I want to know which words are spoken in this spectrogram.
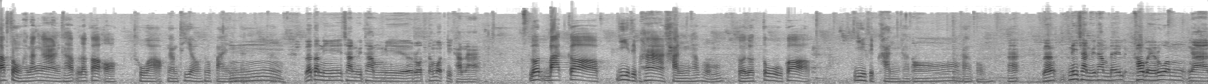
รับส่งพนักงานครับ แล้วก็ออกทัวร์ออกนำเที่ยวทั่วไปเหมือือนกันม แล้วตอนนี้ชันวิทย์ธรรมมีรถทั้งหมดกี่คันแล้วฮะ รถบัสก็ 25 คันครับผม ส่วนรถตู้ก็ 20 คันครับ อ๋อครับผม ฮะแล้วนี่ชันวิทย์ธรรมได้เข้าไปร่วมงาน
